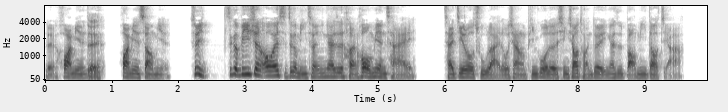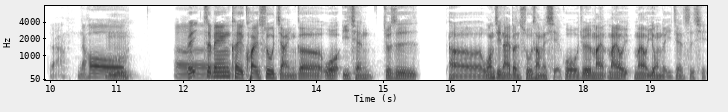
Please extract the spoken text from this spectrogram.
对画面对画面上面，所以这个 Vision OS 这个名称应该是很后面才才揭露出来的。我想苹果的行销团队应该是保密到家，对啊。然后，嗯呃，诶、这边可以快速讲一个，我以前就是呃忘记哪一本书上面写过，我觉得蛮蛮有蛮有用的一件事情，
